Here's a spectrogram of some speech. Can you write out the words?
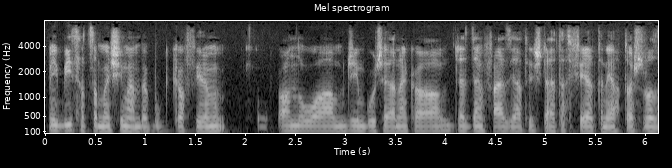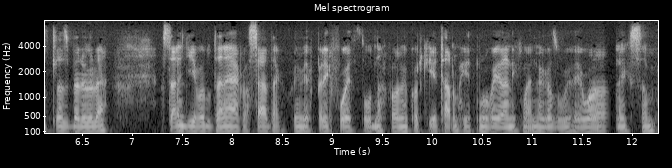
Még bízhatsz hogy simán bebukik a film. Annó a Jim Butchernek a Dresden fáziát is lehetett félteni, attól sorozat lesz belőle. Aztán egy évad után elkasszálták, a könyvek pedig folytatódnak valamikor két-három hét múlva jelenik majd meg az új, ha jól emlékszem.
